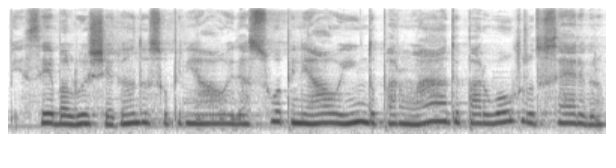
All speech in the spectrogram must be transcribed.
Perceba a luz chegando à sua pineal e da sua pineal indo para um lado e para o outro do cérebro.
